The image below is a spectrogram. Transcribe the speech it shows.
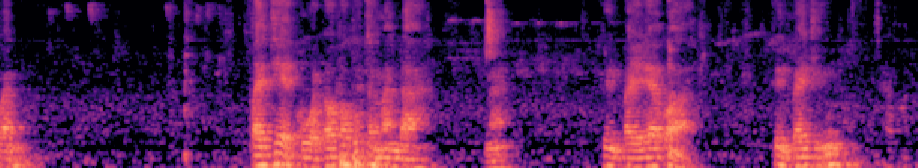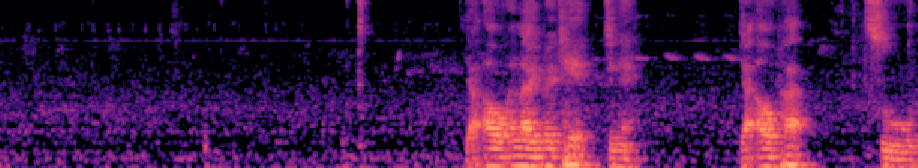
วรรค์ ไปเทศโปรดเอาพระพุทธมารดานะ ขึ้นไปแล้วก็ ขึ้นไปถึงจะเอาอะไรไปเทศสิเนี่ยจะเอาพระสูตร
